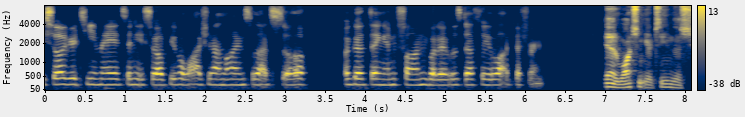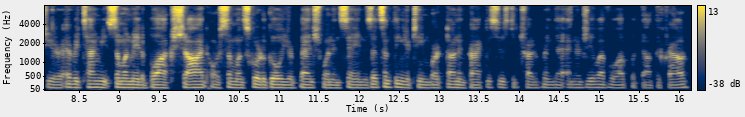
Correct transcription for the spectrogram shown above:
you still have your teammates and you still have people watching online, so that's still a good thing and fun, but it was definitely a lot different. Yeah, and watching your team this year, every time you, someone made a block shot or someone scored a goal, your bench went insane. Is that something your team worked on in practices to try to bring that energy level up without the crowd?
